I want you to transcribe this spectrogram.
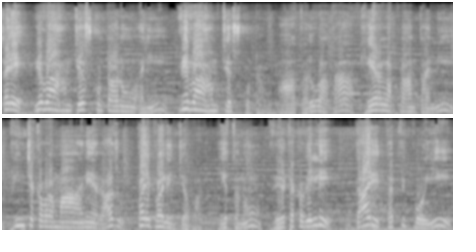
సరే వివాహం చేసుకుంటాను అని వివాహం చేసుకుంటాడు. ఆ తరువాత కేరళ ప్రాంతాన్ని పించకవరమ అనే రాజు పరిపాలించేవాడు. ఇతను వేటకు వెళ్ళి దారి తప్పిపోయి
